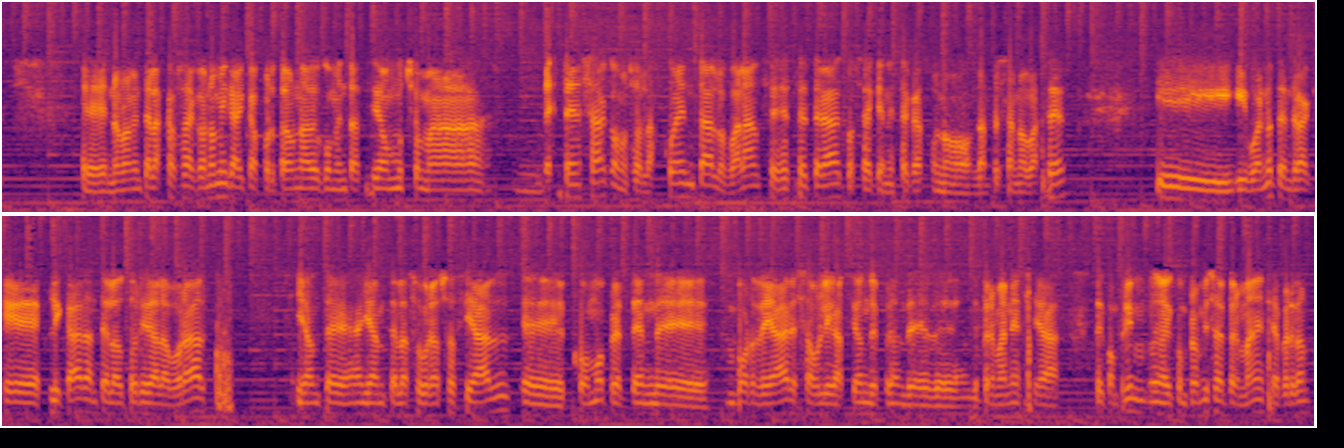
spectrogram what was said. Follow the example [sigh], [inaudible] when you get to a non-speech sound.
Eh, normalmente las causas económicas hay que aportar una documentación mucho más extensa, como son las cuentas, los balances, etcétera, cosa que en este caso no, la empresa no va a hacer y, bueno, tendrá que explicar ante la autoridad laboral y ante, y ante la seguridad social eh, cómo pretende bordear esa obligación de, de permanencia, de compromiso de permanencia, perdón,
